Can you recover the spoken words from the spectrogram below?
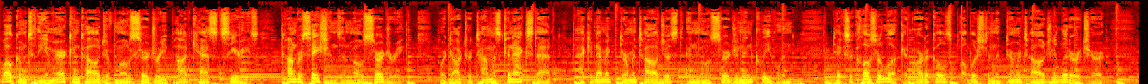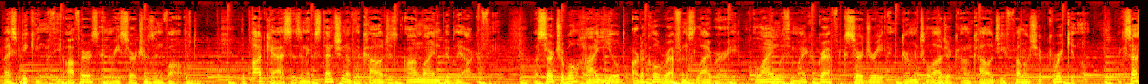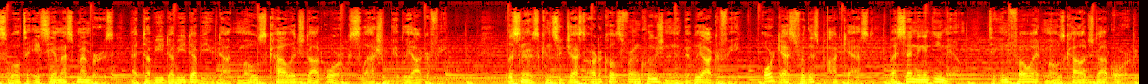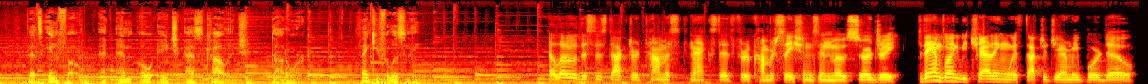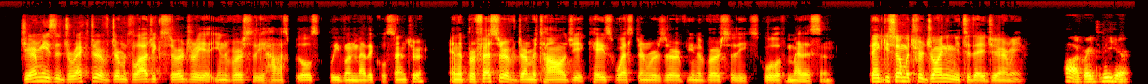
Welcome to the American College of Mohs Surgery podcast series, Conversations in Mohs Surgery, where Dr. Thomas Knackstadt, academic dermatologist and Mohs surgeon in Cleveland, takes a closer look at articles published in the dermatology literature by speaking with the authors and researchers involved. The podcast is an extension of the college's online bibliography a searchable, high yield article reference library aligned with the Micrographic Surgery and Dermatologic Oncology Fellowship curriculum, accessible to ACMS members at www.mohscollege.org/bibliography. Listeners can suggest articles for inclusion in the bibliography or guests for this podcast by sending an email to info at mohscollege.org. That's info at mohscollege.org. Thank you for listening. Hello, this is Dr. Thomas Knackstadt for Conversations in Mohs Surgery. Today I'm going to be chatting with Dr. Jeremy Bordeaux. Jeremy is the Director of Dermatologic Surgery at University Hospitals Cleveland Medical Center and a Professor of Dermatology at Case Western Reserve University School of Medicine. Thank you so much for joining me today, Jeremy. Oh, great to be here.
